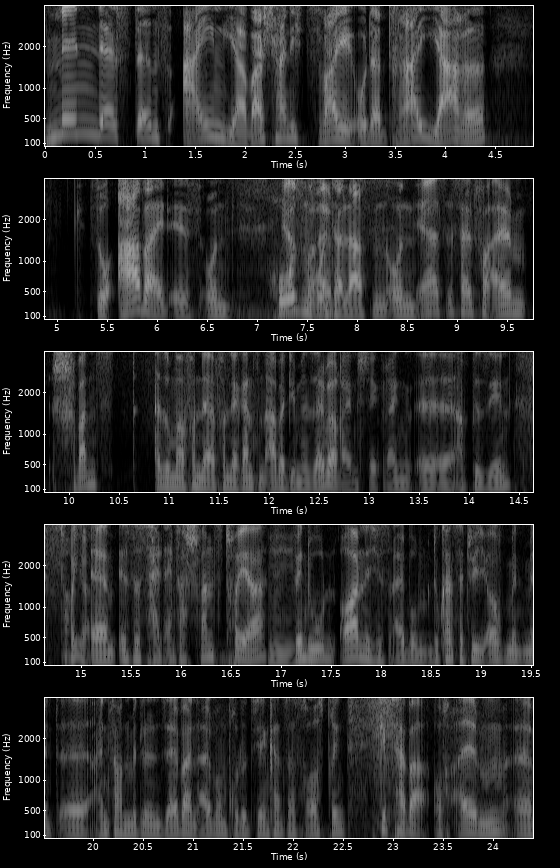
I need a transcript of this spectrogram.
mindestens ein Jahr, wahrscheinlich zwei oder drei Jahre so Arbeit ist und Hosen vor allem- runterlassen und Ja, es ist halt vor allem Schwanz, also mal von der, von der ganzen Arbeit, die man selber reinsteckt, rein, äh, äh, abgesehen, Teuer. ähm, ist es halt einfach schwanzteuer, wenn du ein ordentliches Album, du kannst natürlich auch mit, mit äh, einfachen Mitteln selber ein Album produzieren, kannst das rausbringen. Es gibt aber auch Alben, ähm,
